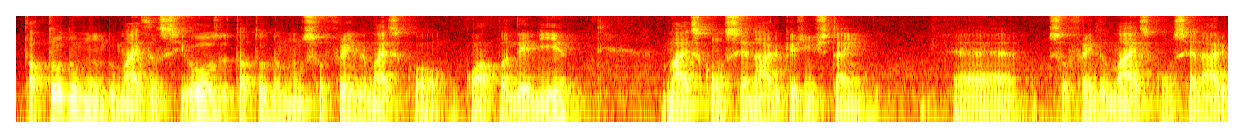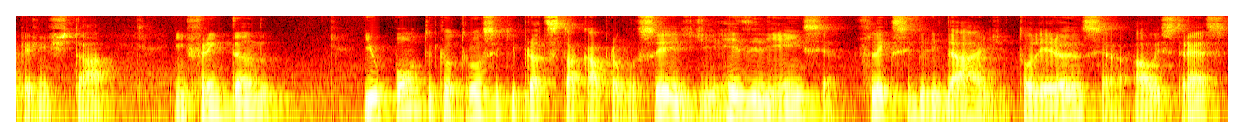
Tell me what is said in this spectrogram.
está todo mundo mais ansioso, está todo mundo sofrendo mais com, com a pandemia, mais com o cenário que a gente está é, sofrendo mais com o cenário que a gente está enfrentando. E o ponto que eu trouxe aqui para destacar para vocês de resiliência, flexibilidade, tolerância ao estresse,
